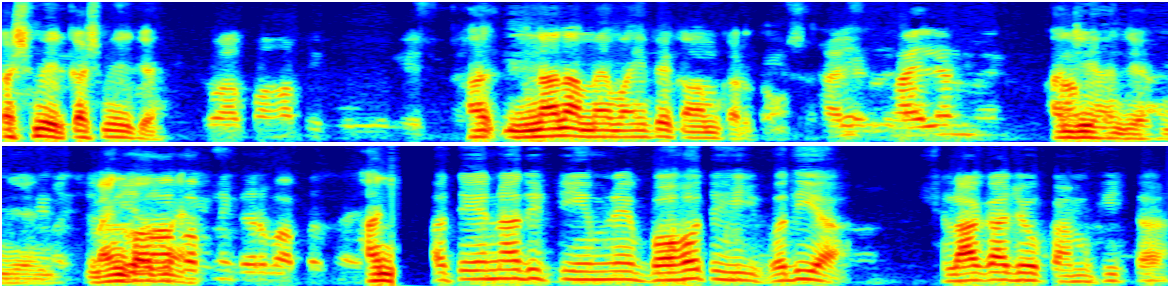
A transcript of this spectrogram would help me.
कश्मीर कश्मीर के तो आप वहाँ पे घूमने गए थे हाँ ना ना मैं वहीं पे काम करता हूँ सर थाईलैंड थाईलैंड में हाँ जी हाँ जी हाँ जी हाँ जी बैंकॉक में अपने घर वापस आए हाँ जी ਅਤੇ ਇਹਨਾਂ ਦੀ ਟੀਮ ਨੇ ਬਹੁਤ ਹੀ ਵਧੀਆ ਸ਼ਲਾਘਾ ਜੋ ਕੰਮ ਕੀਤਾ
